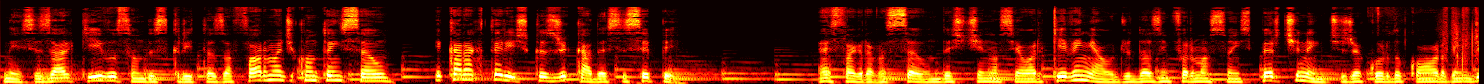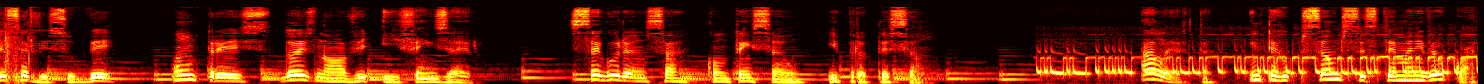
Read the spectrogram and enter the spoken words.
Nesses arquivos são descritas a forma de contenção e características de cada SCP. Esta gravação destina-se ao arquivo em áudio das informações pertinentes de acordo com a ordem de serviço B 1329-0. Segurança, contenção e proteção. Alerta: interrupção de sistema nível 4.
